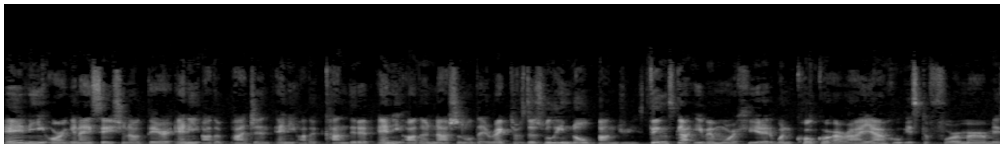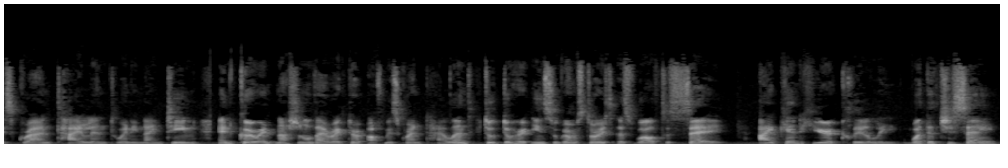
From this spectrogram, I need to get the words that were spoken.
any organization out there, any other pageant, any other candidate, any other national directors. There's really no boundaries. Things got even more heated when Coco Arayha, who is the former Miss Grand Thailand 2019 and current national director of Miss Grand Thailand, took to her Instagram stories as well to say, I can't hear clearly. What did she say?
